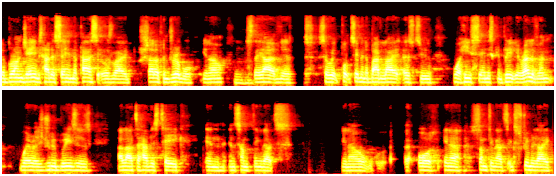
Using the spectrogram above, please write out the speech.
LeBron James had a say in the past, it was like, shut up and dribble, you know, mm-hmm. stay out of this. So it puts him in a bad light as to what he's saying is completely irrelevant, whereas Drew Brees is allowed to have his take in in something that's, you know, or in a something that's extremely like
